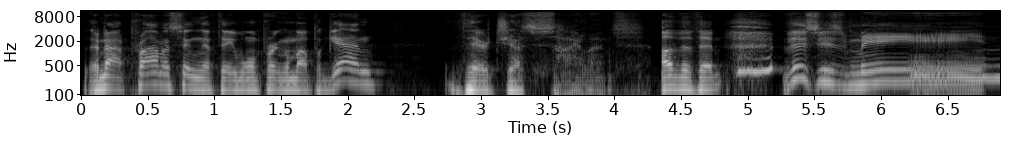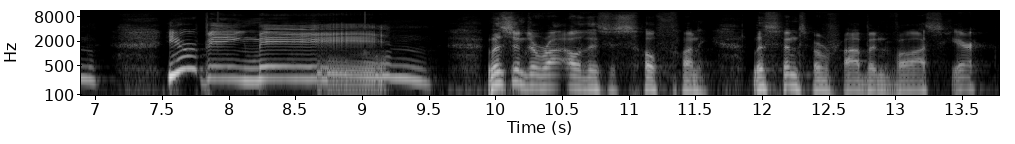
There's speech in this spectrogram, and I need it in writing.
They're not promising that they won't bring them up again. They're just silent. Other than, this is mean. You're being mean. Listen to, oh, this is so funny. Listen to Robin Vos here.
